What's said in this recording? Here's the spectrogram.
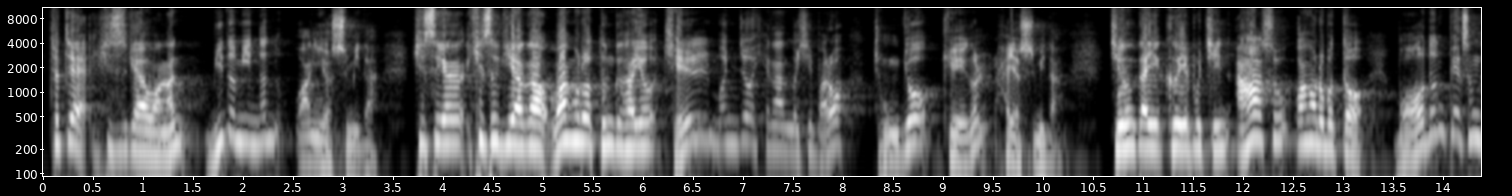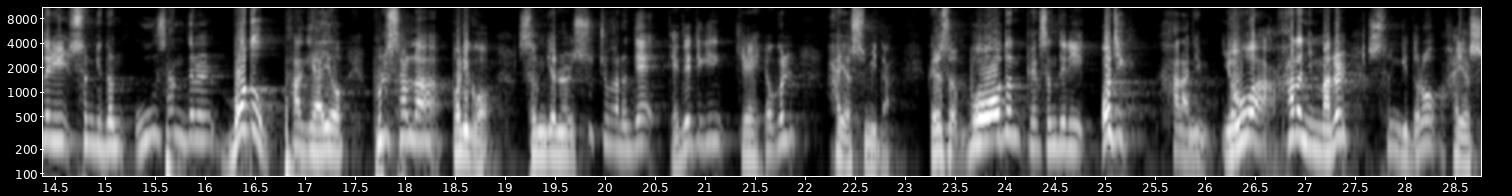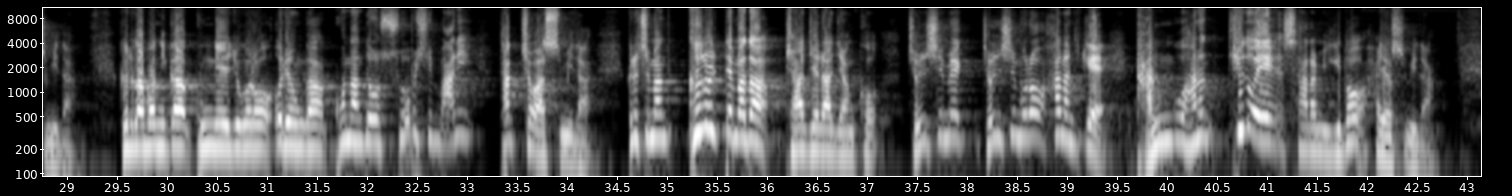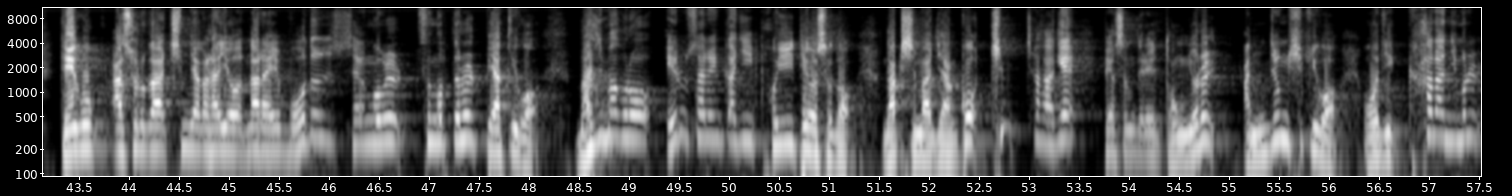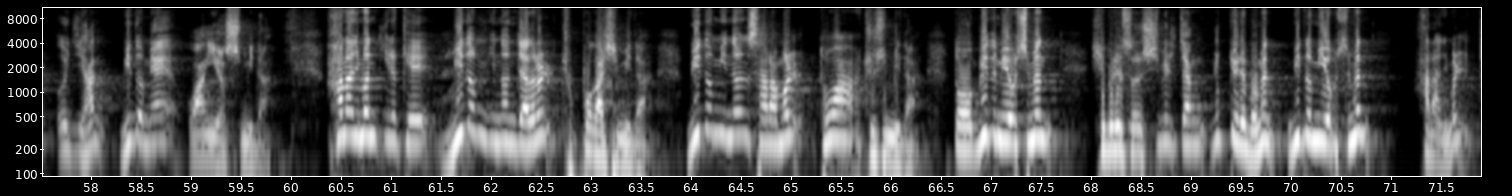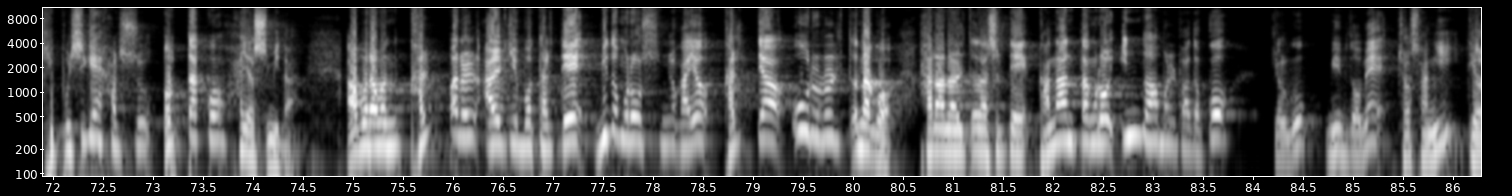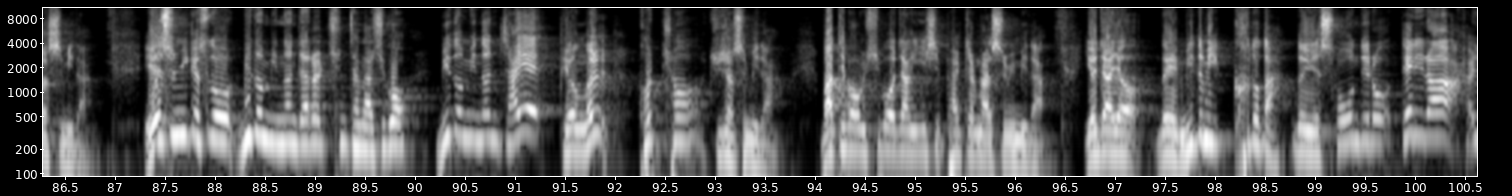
첫째, 히스기야 왕은 믿음이 있는 왕이었습니다. 히스기야, 히스기야 가 왕으로 등극하여 제일 먼저 행한 것이 바로 종교 계획을 하였습니다. 지금까지 그의 부친 아하수 왕으로부터 모든 백성들이 섬기던 우상들을 모두 파괴하여 불살라 버리고 성전을 수축하는데 대대적인 개혁을 하였습니다. 그래서 모든 백성들이 오직 하나님 여호와 하나님만을 섬기도록 하였습니다. 그러다 보니까 국내적으로 어려움과 고난도 수없이 많이 닥쳐왔습니다. 그렇지만 그럴 때마다 좌절하지 않고 전심에, 전심으로 하나님께 간구하는 기도의 사람이기도 하였습니다. 대국 아수르가 침략을 하여 나라의 모든 성업을, 성업들을 빼앗기고 마지막으로 예루살렘까지 포위되어서도 낙심하지 않고 침 착하게 백성들의 동료를 안정시키고 오직 하나님을 의지한 믿음의 왕이었습니다. 하나님은 이렇게 믿음 있는 자들을 축복하십니다. 믿음 있는 사람을 도와주십니다. 또 믿음이 없으면 히브리서 11장 6절에 보면 믿음이 없으면 하나님을 기쁘시게 할 수 없다고 하였습니다. 아브라함은 갈 바를 알지 못할 때 믿음으로 순종하여 갈대아 우르를 떠나고 하나님을 떠났을 때 가나안 땅으로 인도함을 받았고 결국 믿음의 조상이 되었습니다. 예수님께서도 믿음 있는 자를 칭찬하시고 믿음 있는 자의 병을 고쳐 주셨습니다. 마태복음 15장 28절 말씀입니다. 여자여 너의 믿음이 크도다 너의 소원대로 되리라 하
